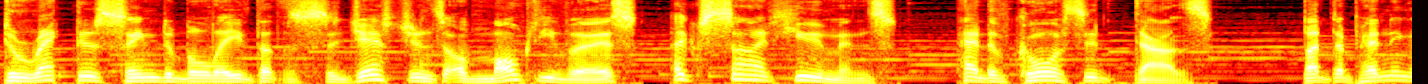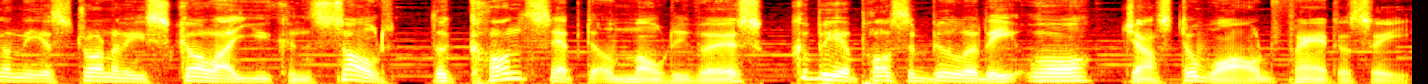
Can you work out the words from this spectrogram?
Directors seem to believe that the suggestions of multiverse excite humans, and of course it does. But depending on the astronomy scholar you consult, the concept of multiverse could be a possibility or just a wild fantasy.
